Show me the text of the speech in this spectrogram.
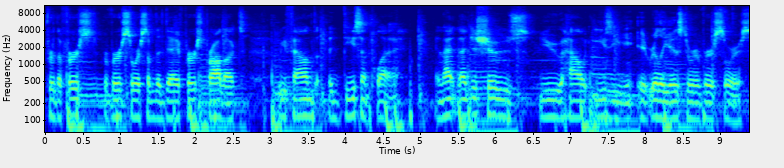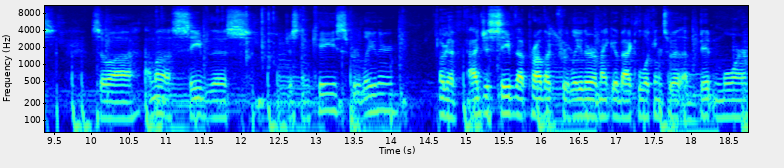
for the first reverse source of the day, first product, we found a decent play. And that, that just shows you how easy it really is to reverse source. So uh, I'm gonna save this just in case for later. Okay, I just saved that product for later. I might go back look into it a bit more.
